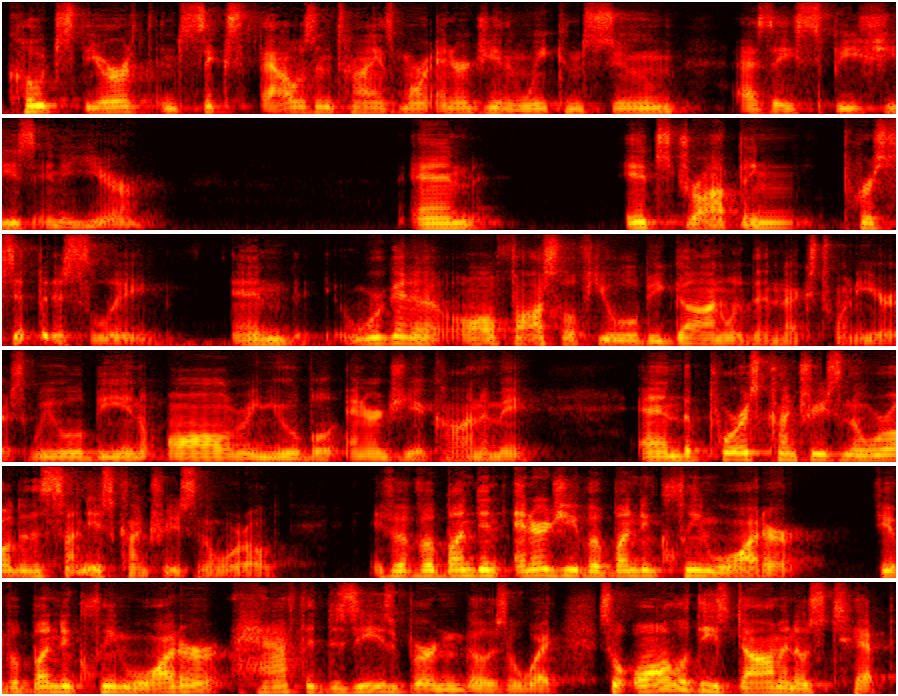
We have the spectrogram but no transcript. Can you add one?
coats the earth in 6,000 times more energy than we consume as a species in a year. And it's dropping precipitously. And we're going to all fossil fuel will be gone within the next 20 years. We will be an all renewable energy economy. And the poorest countries in the world are the sunniest countries in the world. If you have abundant energy you have abundant clean water if you have abundant clean water half the disease burden goes away. So all of these dominoes tip.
